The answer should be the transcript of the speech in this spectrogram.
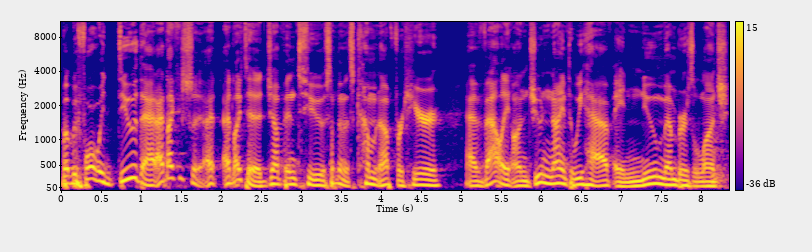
But before we do that, I'd like actually, I'd, I'd like to jump into something that's coming up for here at Valley on June 9th. We have a new members lunch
